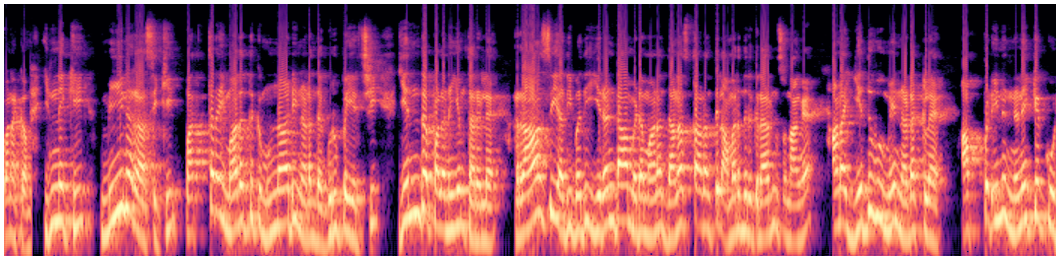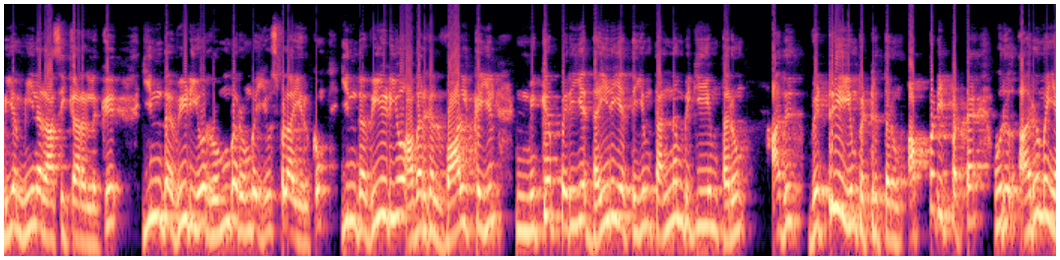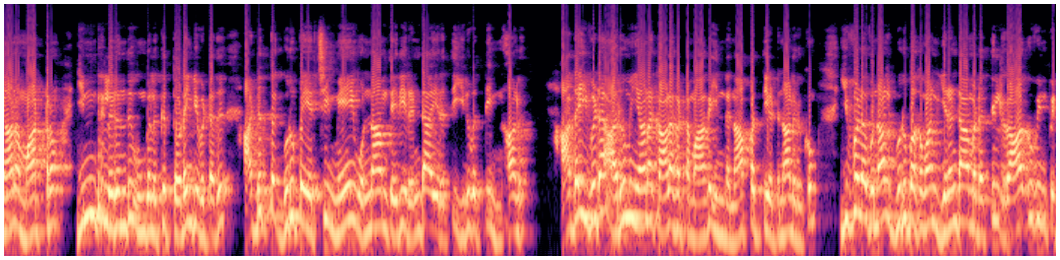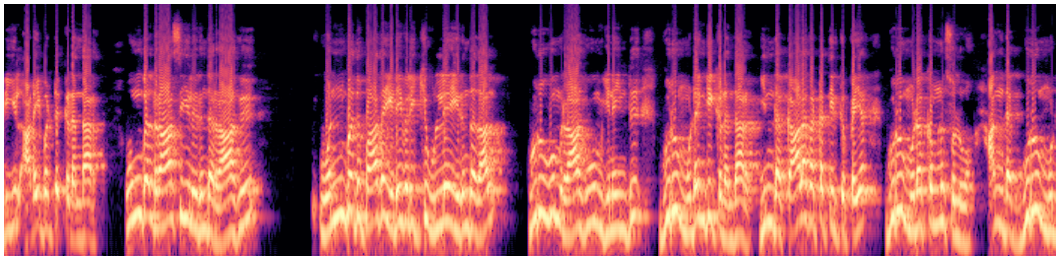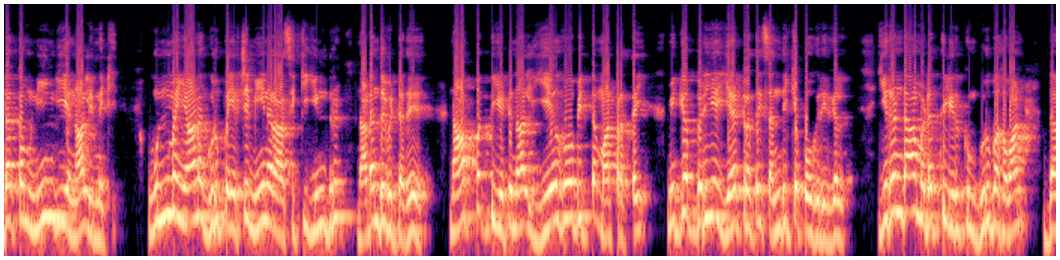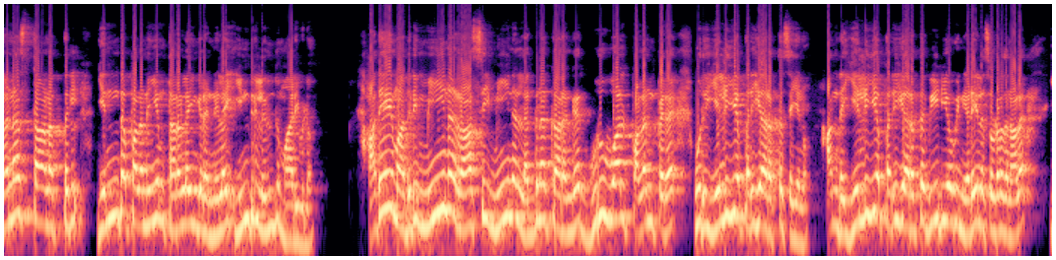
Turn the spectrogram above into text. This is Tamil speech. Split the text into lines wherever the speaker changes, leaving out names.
வணக்கம். இன்னைக்கு மீன ராசிக்கு பத்தரை மாதத்துக்கு முன்னாடி நடந்த குரு பெயர்ச்சி எந்த பலனையும் தரல. ராசி அதிபதி இரண்டாம் இடமான தனஸ்தானத்தில் அமர்ந்திருக்கிறாருன்னு சொன்னாங்க. ஆனா எதுவுமே நடக்கல அப்படின்னு நினைக்கக்கூடிய மீன ராசிக்காரர்களுக்கு இந்த வீடியோ ரொம்ப ரொம்ப யூஸ்ஃபுல்லா இருக்கும். இந்த வீடியோ அவர்கள் வாழ்க்கையில் மிகப்பெரிய தைரியத்தையும் தன்னம்பிக்கையும் தரும். அது வெற்றியையும் பெற்றுத்தரும். அப்படிப்பட்ட ஒரு அருமையான மாற்றம் இன்றிலிருந்து உங்களுக்கு தொடங்கிவிட்டது. அடுத்த குரு பெயர்ச்சி மே ஒன்னாம் தேதி ரெண்டாயிரத்தி இருபத்தி நாலு. அதை விட அருமையான காலகட்டமாக இந்த நாற்பத்தி எட்டு நாள் இருக்கும். இவ்வளவு நாள் குரு பகவான் இரண்டாம் இடத்தில் ராகுவின் பிடியில் அடைபட்டு கிடந்தார். உங்கள் ராசியில் இருந்த ராகு ஒன்பது பாத இடைவெளிக்கு உள்ளே இருந்ததால் குருவும் ராகுவும் இணைந்து குரு முடங்கி கிடந்தார். இந்த காலகட்டத்திற்கு பெயர் குரு முடக்கம்னு சொல்லுவோம். அந்த குரு முடக்கம் நீங்கிய நாள் இன்னைக்கு. உண்மையான குரு பயிற்சி மீன ராசிக்கு இன்று நடந்து விட்டது. நாற்பத்தி எட்டு நாள் ஏகோபித்த மாற்றத்தை மிகப்பெரிய ஏற்றத்தை சந்திக்க போகிறீர்கள். இரண்டாம் இடத்தில் இருக்கும் குரு பகவான் தனஸ்தானத்தில் எந்த பலனையும் தரலைங்கிற நிலை இன்றிலிருந்து மாறிவிடும். அதே மாதிரி மீன ராசி மீன லக்னக்காரங்க குருவால் பலன் பெற ஒரு எளிய பரிகாரத்தை செய்யணும். அந்த எளிய பரிகாரத்தை வீடியோவின் இடையில சொல்றதுனால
